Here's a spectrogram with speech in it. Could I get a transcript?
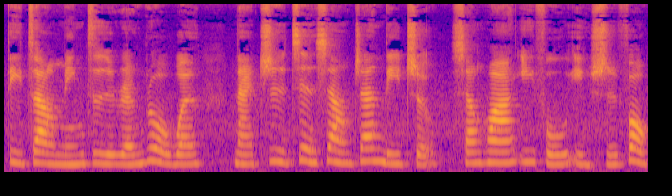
地藏名字人若闻，乃至见相瞻礼者，香花衣服饮食奉，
